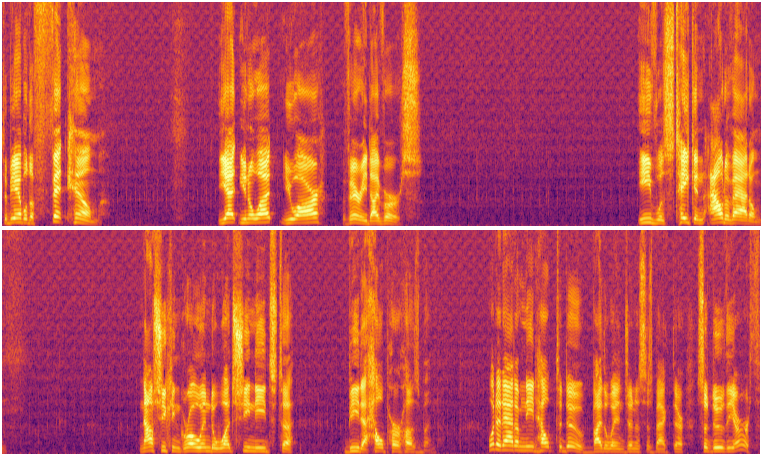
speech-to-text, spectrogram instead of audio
to be able to fit Him. Yet, you know what? You are very diverse. Eve was taken out of Adam now she can grow into what she needs to be to help her husband. What did Adam need help to do? By the way, in Genesis back there, subdue the earth,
